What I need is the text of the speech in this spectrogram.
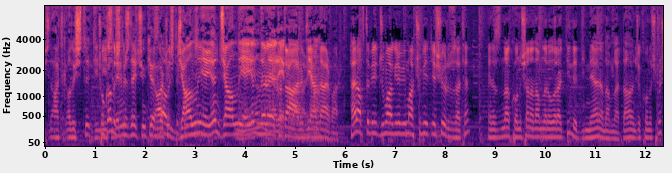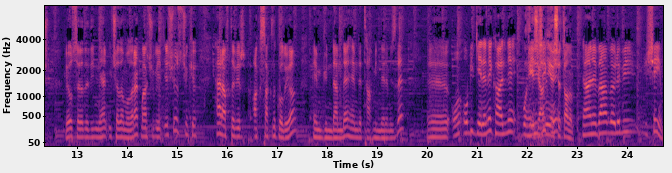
İşte artık alıştı dinleyicilerimiz de çünkü Biz de artık alıştık. canlı yayın canlı yayın Yayın nereye, nereye kadar, kadar diyenler var. Her hafta bir Cuma günü bir mahcubiyet yaşıyoruz zaten. En azından konuşan adamlar olarak değil de dinleyen adamlar daha önce konuşmuş ve o sırada dinleyen 3 adam olarak mahcubiyet yaşıyoruz. Çünkü her hafta bir aksaklık oluyor hem gündemde hem de tahminlerimizde. Ee, o, o bir gelenek haline Bu heyecanı gelecek mi? yaşatalım. Yani ben böyle bir şeyim.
